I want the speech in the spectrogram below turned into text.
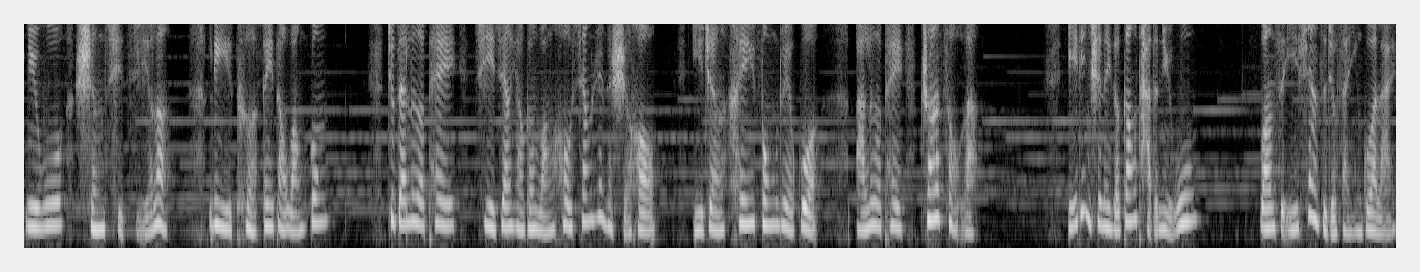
女巫生气极了，立刻飞到王宫。就在乐佩即将要跟王后相认的时候，一阵黑风掠过，把乐佩抓走了。一定是那个高塔的女巫，王子一下子就反应过来，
